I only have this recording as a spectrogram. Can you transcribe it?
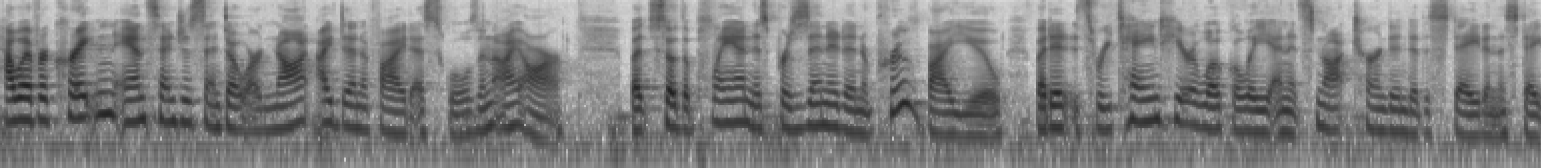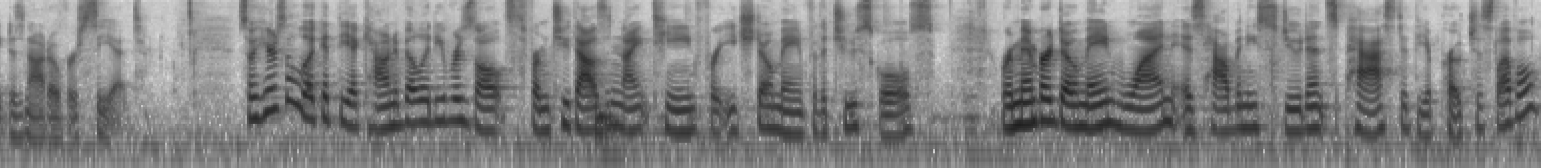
However, Creighton and San Jacinto are not identified as schools in IR, but so the plan is presented and approved by you, but it- it's retained here locally and it's not turned into the state and the state does not oversee it. So here's a look at the accountability results from 2019 for each domain for the two schools. Remember, domain one is how many students passed at the approaches level.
